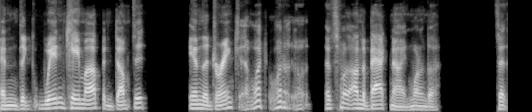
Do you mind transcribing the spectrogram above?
and the wind came up and dumped it in the drink. What? What? Uh, that's on the back nine. One of the that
